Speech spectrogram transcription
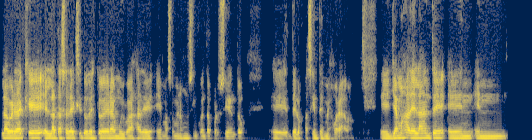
la verdad es que la tasa de éxito de esto era muy baja, de eh, más o menos un 50% eh, de los pacientes mejoraban. Eh, ya más adelante en, en,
